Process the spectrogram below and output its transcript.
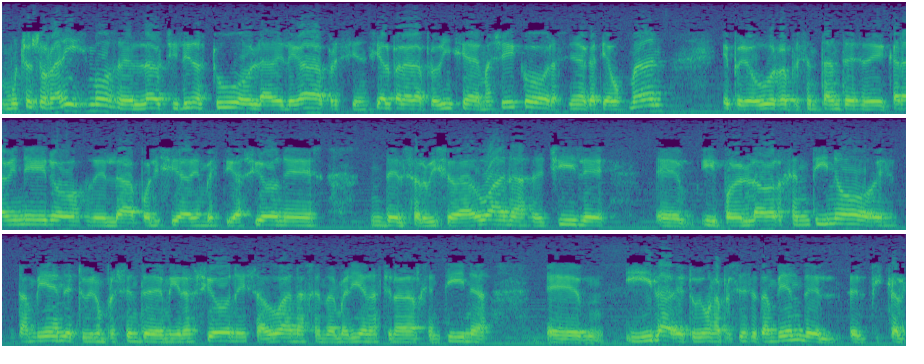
muchos organismos, del lado chileno estuvo la delegada presidencial para la provincia de Mayeco, la señora Katia Guzmán, eh, pero hubo representantes de carabineros, de la Policía de Investigaciones, del Servicio de Aduanas de Chile, eh, y por el lado argentino eh, también estuvieron presentes de Migraciones, Aduanas, Gendarmería Nacional Argentina, eh, y la, eh, tuvimos la presencia también del, fiscal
